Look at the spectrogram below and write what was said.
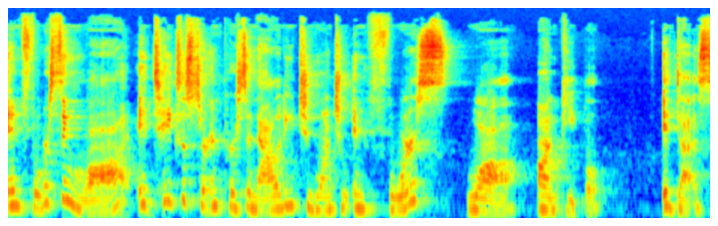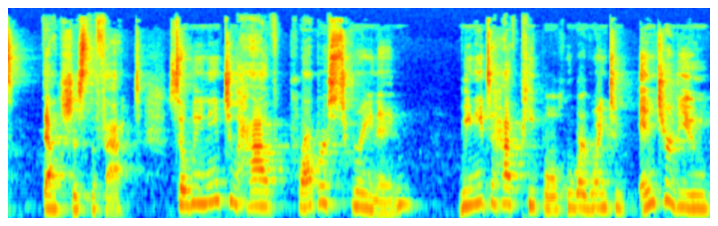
enforcing law, it takes a certain personality to want to enforce law on people. It does. That's just the fact. So we need to have proper screening. We need to have people who are going to interview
